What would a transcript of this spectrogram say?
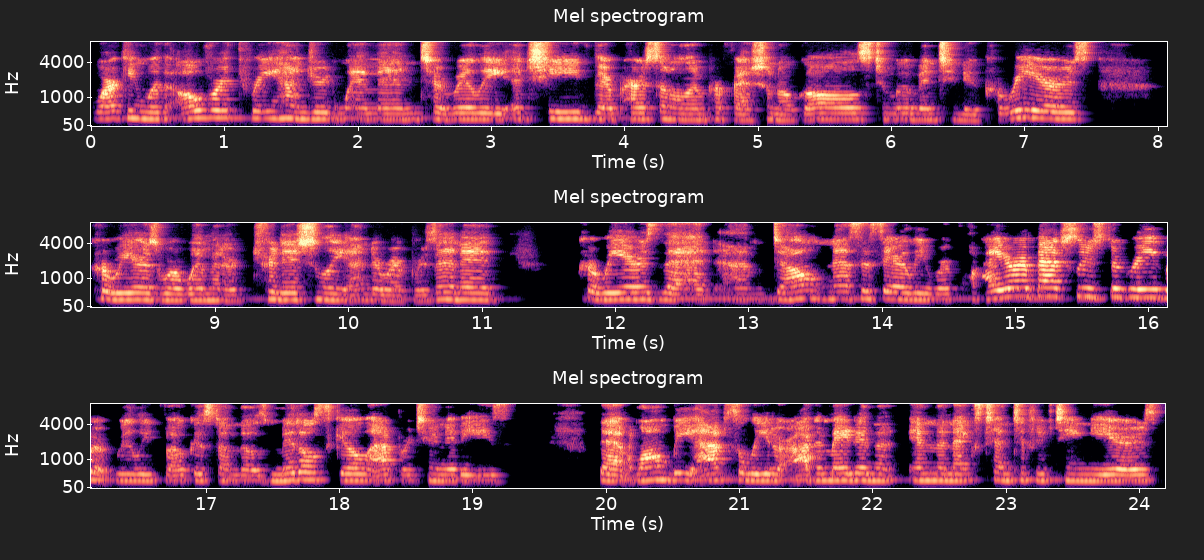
working with over 300 women to really achieve their personal and professional goals, to move into new careers, careers where women are traditionally underrepresented, careers that um, don't necessarily require a bachelor's degree, but really focused on those middle skill opportunities that won't be obsolete or automated in the next 10 to 15 years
